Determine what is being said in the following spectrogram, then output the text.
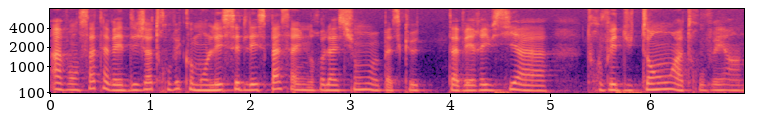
avant ça, tu avais déjà trouvé comment laisser de l'espace à une relation euh, parce que tu avais réussi à trouver du temps, à trouver un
